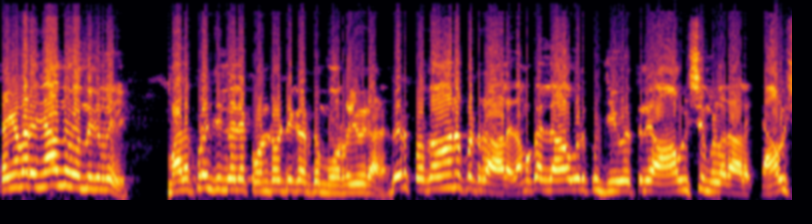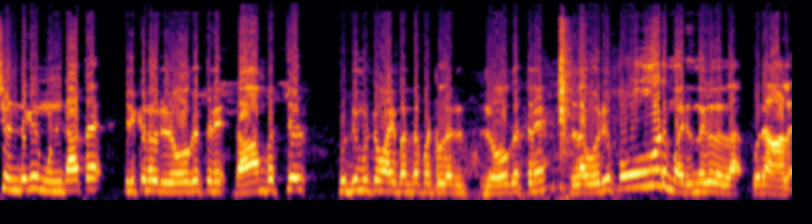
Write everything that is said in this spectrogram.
ചെങ്ങന്മാരെ ഞാൻ ഒന്ന് വന്നിരുന്നേ മലപ്പുറം ജില്ലയിലെ കൊണ്ടോട്ടിക്കടുത്ത് മൊറയൂരാണ്. ഇതൊരു പ്രധാനപ്പെട്ട ഒരാളെ. നമുക്ക് എല്ലാവർക്കും ജീവിതത്തിൽ ആവശ്യമുള്ള ഒരാളെ. ആവശ്യം ഉണ്ടെങ്കിലും ഉണ്ടാത്ത ഇരിക്കുന്ന ഒരു രോഗത്തിന് ദാമ്പത്യ ബുദ്ധിമുട്ടുമായി ബന്ധപ്പെട്ടുള്ള ഒരു രോഗത്തിന് ഉള്ള ഒരുപാട് മരുന്നുകളുള്ള ഒരാളെ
